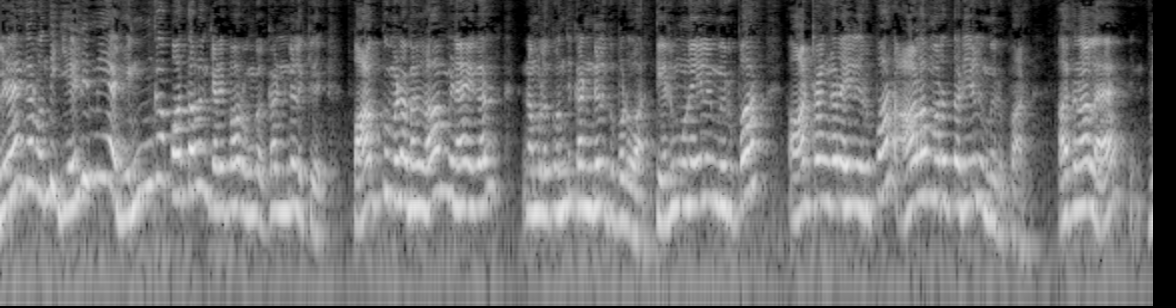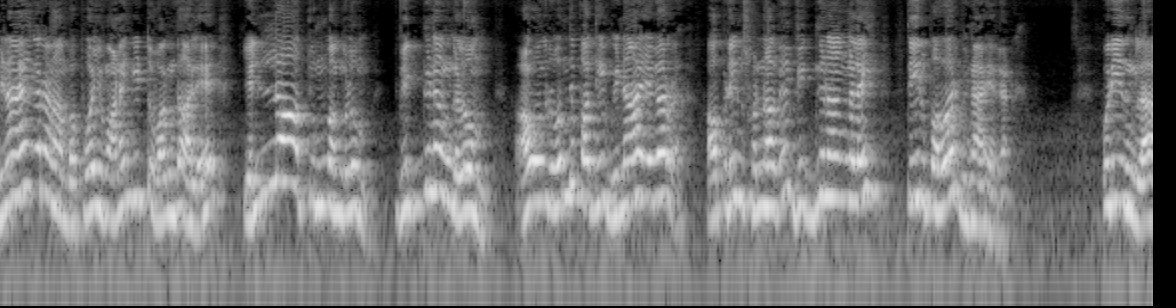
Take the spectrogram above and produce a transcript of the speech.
விநாயகர் வந்து எளிமையா எங்க பார்த்தாலும் கிடைப்பார் உங்க கண்களுக்கு. பார்க்கும் இடமெல்லாம் விநாயகர் நம்மளுக்கு வந்து கண்களுக்கு படுவார். தெருமுனையிலும் இருப்பார் ஆற்றங்கரையில் இருப்பார் ஆலமரத்தடியிலும் இருப்பார். அதனால விநாயகரை நாம் போய் வணங்கிட்டு வந்தாலே எல்லா துன்பங்களும் விக்னங்களும் அவங்க வந்து பார்த்தீங்க விநாயகர் அப்படின்னு சொன்னாவே விக்னங்களை தீர்ப்பவர் விநாயகர். புரியுதுங்களா?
